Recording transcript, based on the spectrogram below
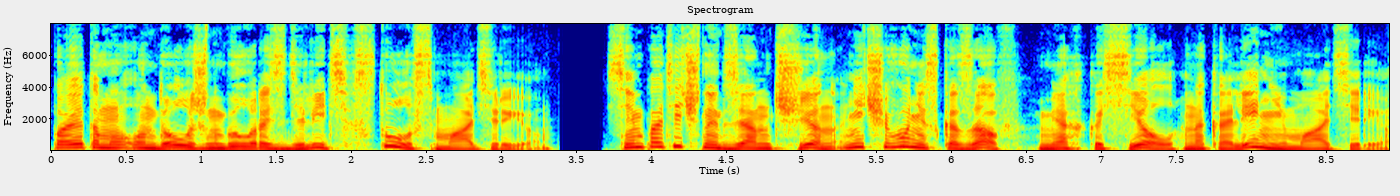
поэтому он должен был разделить стул с матерью. Симпатичный Дзян Чен, ничего не сказав, мягко сел на колени матери.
